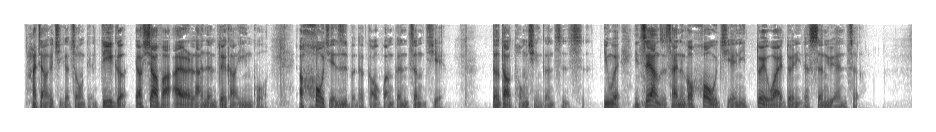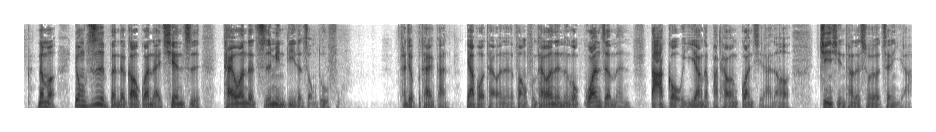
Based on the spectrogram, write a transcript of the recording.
他讲有几个重点：第一个，要效法爱尔兰人对抗英国，要厚结日本的高官跟政界，得到同情跟支持，因为你这样子才能够厚结你对外对你的声援者。那么，用日本的高官来牵制台湾的殖民地的总督府，他就不太敢压迫台湾人，仿佛台湾人能够关着门打狗一样的把台湾关起来，然后进行他的所有镇压。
